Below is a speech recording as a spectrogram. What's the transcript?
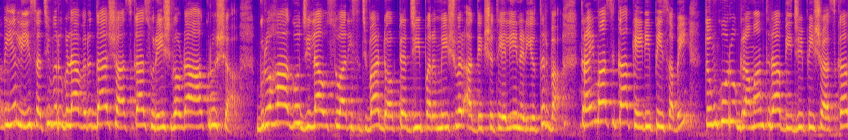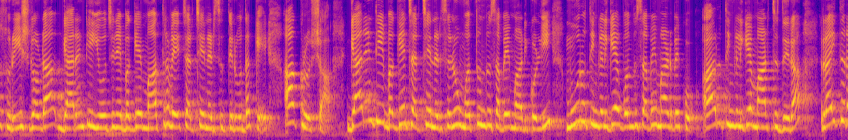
ಸಚಿವರುಗಳ ವಿರುದ್ಧ ಶಾಸಕ ಸುರೇಶ್ ಗೌಡ ಆಕ್ರೋಶ. ಗೃಹ ಹಾಗೂ ಜಿಲ್ಲಾ ಉಸ್ತುವಾರಿ ಸಚಿವ ಡಾಕ್ಟರ್ ಜಿ ಪರಮೇಶ್ವರ್ ಅಧ್ಯಕ್ಷತೆಯಲ್ಲಿ ನಡೆಯುತ್ತಿರುವ ತ್ರೈಮಾಸಿಕ ಕೆಡಿಪಿ ಸಭೆ, ತುಮಕೂರು ಗ್ರಾಮಾಂತರ ಬಿಜೆಪಿ ಶಾಸಕ ಸುರೇಶ್ ಗೌಡ ಗ್ಯಾರಂಟಿ ಯೋಜನೆ ಬಗ್ಗೆ ಮಾತ್ರವೇ ಚರ್ಚೆ ನಡೆಸುತ್ತಿರುವುದಕ್ಕೆ ಆಕ್ರೋಶ. ಗ್ಯಾರಂಟಿ ಬಗ್ಗೆ ಚರ್ಚೆ ನಡೆಸಲು ಮತ್ತೊಂದು ಸಭೆ ಮಾಡಿಕೊಳ್ಳಿ, ಮೂರು ತಿಂಗಳಿಗೆ ಒಂದು ಸಭೆ ಮಾಡಬೇಕು, ಆರು ತಿಂಗಳಿಗೆ ಮಾಡ್ತಿದ್ದೀರಾ? ರೈತರ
